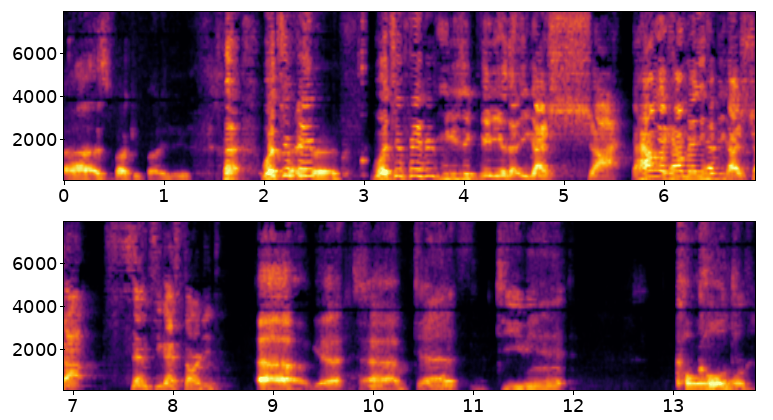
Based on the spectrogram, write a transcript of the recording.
Uh, it's fucking funny, dude. What's your favorite? What's your favorite music video that you guys shot? How like how many have you guys shot since you guys started? Oh, good. Um, Death, deviant, cold. cold,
